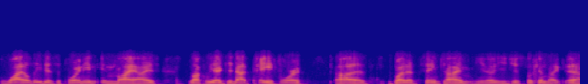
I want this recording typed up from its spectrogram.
wildly disappointing in my eyes. Luckily, I did not pay for it. Uh, but at the same time, you know, you're just looking like, yeah.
